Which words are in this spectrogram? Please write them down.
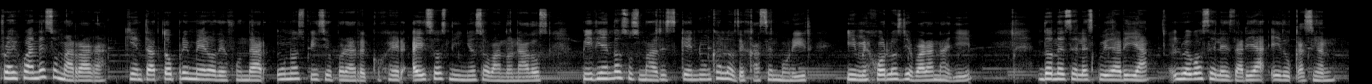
Fray Juan de Zumarraga, quien trató primero de fundar un hospicio para recoger a esos niños abandonados, pidiendo a sus madres que nunca los dejasen morir y mejor los llevaran allí, donde se les cuidaría, luego se les daría educación.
